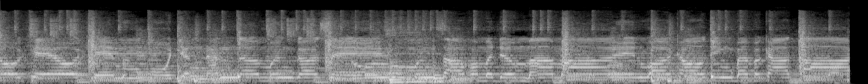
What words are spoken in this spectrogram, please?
โอเคโอเคมึงพูดอย่างนั้นแล้วมึงก็เซพวกมึงเศร้าเขามาเดิมมามาเห็นว่าเขาดิ้งไปประกาศตาย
